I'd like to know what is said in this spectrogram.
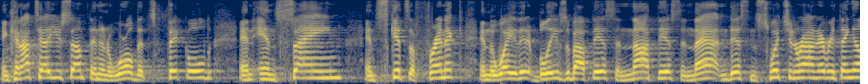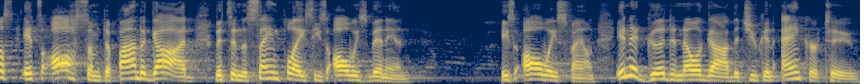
And can I tell you something? In a world that's fickle and insane and schizophrenic in the way that it believes about this and not this and that and this and switching around and everything else, it's awesome to find a God that's in the same place he's always been in. He's always found. Isn't it good to know a God that you can anchor to,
